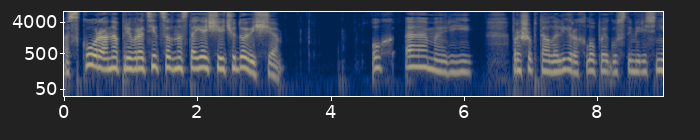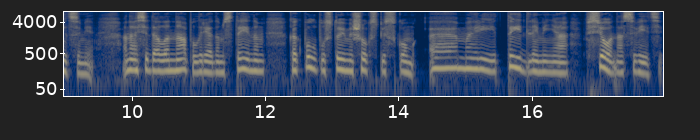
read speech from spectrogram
а скоро она превратится в настоящее чудовище». «Ох, Эмери!» — прошептала Лира, хлопая густыми ресницами. Она оседала на пол рядом с Тейном, как полупустой мешок с песком. «Эмери, ты для меня все на свете!»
